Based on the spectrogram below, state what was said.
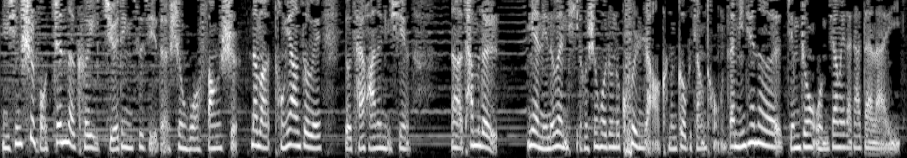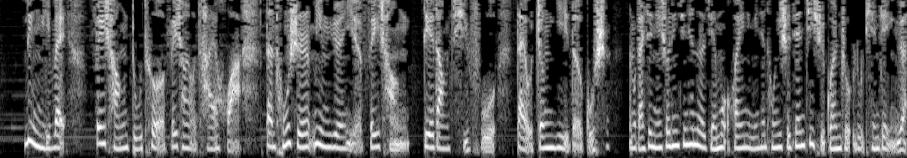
女性是否真的可以决定自己的生活方式？那么，同样作为有才华的女性，那她们的面临的问题和生活中的困扰可能各不相同。在明天的节目中，我们将为大家带来另一位非常独特、非常有才华，但同时命运也非常跌宕起伏、带有争议的故事。那么感谢您收听今天的节目，欢迎您明天同一时间继续关注露天电影院。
